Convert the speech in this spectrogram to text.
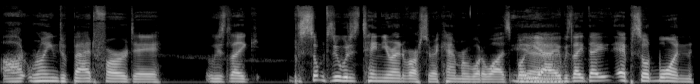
oh, it rhymed with Bad Fur Day. It was like, it was something to do with his 10 year anniversary. I can't remember what it was. But yeah, Yeah. it was like that episode one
